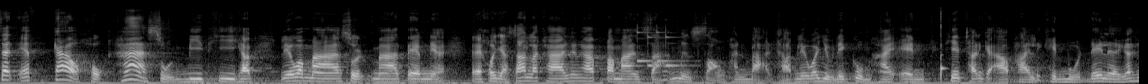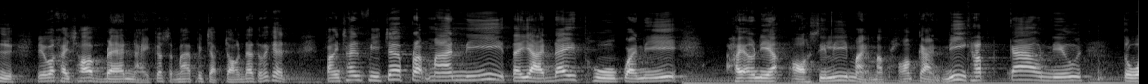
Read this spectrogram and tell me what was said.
ZF 9650 BT ครับ เรียกว่ามาสุดมาเต็มเนี่ยหลายคนอยากทราบราคาใช่ไหมครับ ประมาณ 32,000 บาทครับ เรียกว่าอยู่ในกลุ่ม High End เทียบชั้นกับ Alpine หรือ Kenwood ได้เลยก็คือ เรียกว่าใครชอบแบรนด์ไหนก็สามารถไปจับจองได้ แต่ถ้าเกิดฟังก์ชันฟีเจอร์ประมาณนี้ แต่อยากได้ถูกกว่านี้ Pioneer ออกซีรีส์ใหม่มาพร้อมกันนี่ครับ 9 นิ้วตัว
